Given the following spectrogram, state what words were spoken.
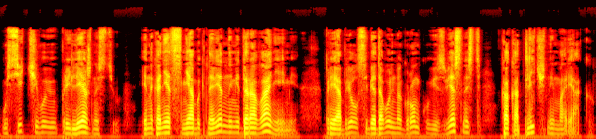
усидчивую прилежностью и, наконец, необыкновенными дарованиями приобрел себе довольно громкую известность как отличный моряк.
